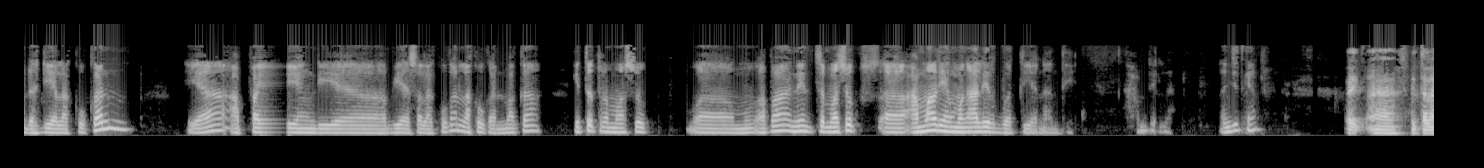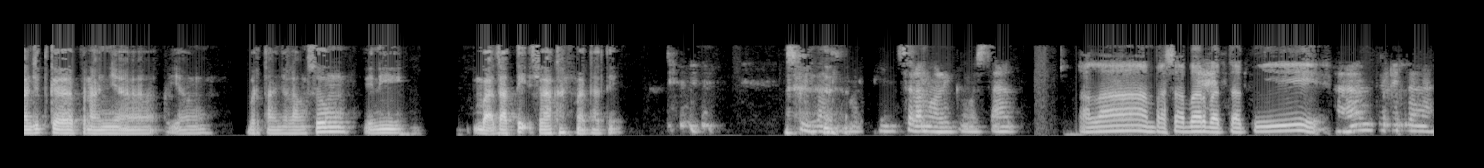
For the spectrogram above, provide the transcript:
sudah dia lakukan ya apa yang dia biasa lakukan lakukan maka itu termasuk um, apa ini termasuk uh, amal yang mengalir buat dia nanti. Alhamdulillah. Lanjutkan. Baik, uh, kita lanjut ke penanya yang bertanya langsung. Ini Mbak Tati, silakan Mbak Tati. Bismillahirrahmanirrahim. Assalamualaikum Ustaz. Salam, Pak Sabar Mbak Tati. Alhamdulillah.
